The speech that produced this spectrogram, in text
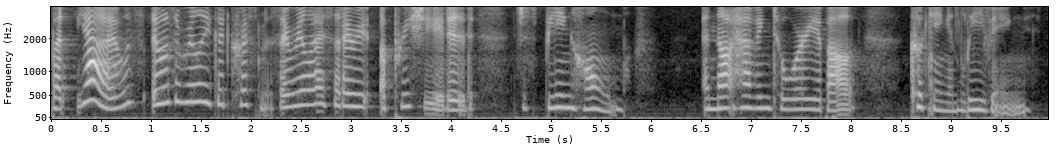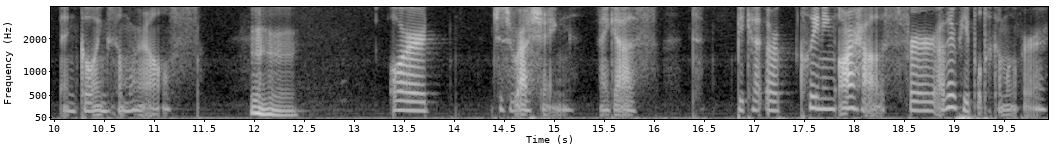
But yeah, it was it was a really good Christmas. I realized that I re- appreciated just being home and not having to worry about cooking and leaving and going somewhere else. Mm-hmm. or just rushing, I guess, to because or cleaning our house for other people to come over,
